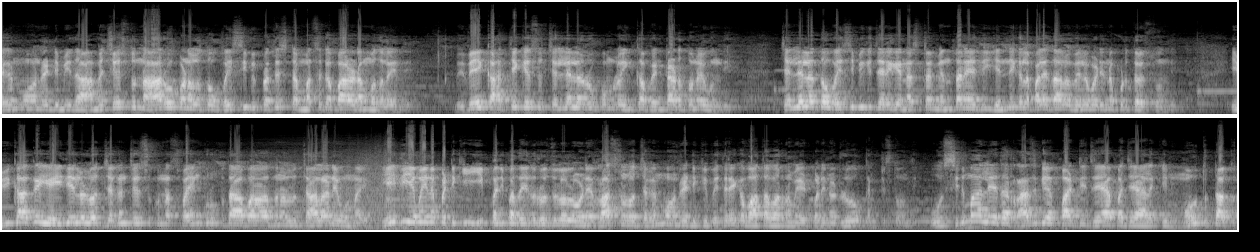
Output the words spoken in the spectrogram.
జగన్మోహన్ రెడ్డి మీద ఆమె చేస్తున్న ఆరోపణలతో వైసీపీ ప్రతిష్ట మసకబారడం మొదలైంది. వివేక హత్య కేసు చెల్లెల రూపంలో ఇంకా వెంటాడుతూనే ఉంది. చెల్లెలతో వైసీపీకి జరిగే నష్టం ఎంతనేది ఎన్నికల ఫలితాలు వెలువడినప్పుడు తెలుస్తుంది. ఇవి కాక ఈ ఐదేళ్ళలో జగన్ చేసుకున్న స్వయం కృపతాపరాధనలు చాలానే ఉన్నాయి. ఏది ఏమైనప్పటికీ ఈ పది పదహైదు రోజులలోనే రాష్ట్రంలో జగన్మోహన్ రెడ్డికి వ్యతిరేక వాతావరణం ఏర్పడినట్లు కనిపిస్తోంది. ఓ సినిమా లేదా రాజకీయ పార్టీ జయాపజయాలకి మౌత్ టాక్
